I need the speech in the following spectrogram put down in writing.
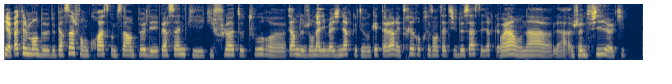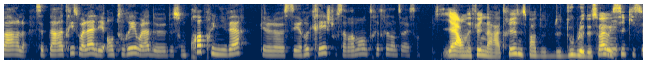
n'y a, pas tellement de, personnages. On croise comme ça un peu des personnes qui flottent autour. le terme de journal imaginaire que tu évoquais tout à l'heure est très représentatif de ça. C'est-à-dire que, voilà, on a la jeune fille qui parle. Cette narratrice, voilà, elle est entourée voilà, de, de son propre univers qu'elle euh, s'est recréé. Je trouve ça vraiment très très intéressant. Il y a en effet une narratrice, une espèce de, de double de soi aussi qui se,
